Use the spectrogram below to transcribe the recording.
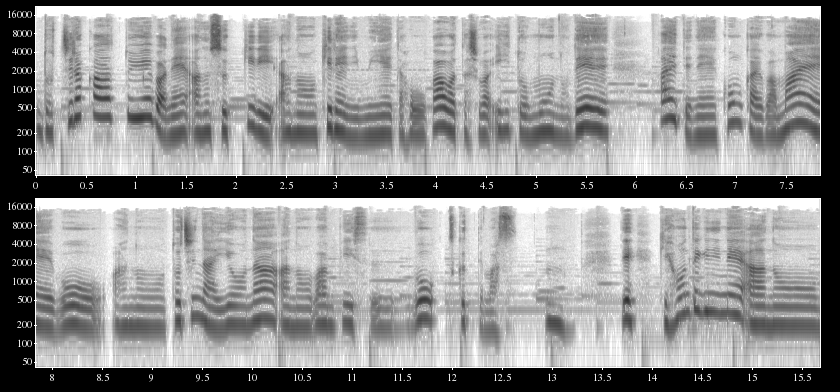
どちらかといえばねあのすっきりあの綺麗に見えた方が私はいいと思うのであえてね今回は前をあの閉じないようなあのワンピースを作ってます。うん、で基本的にねあの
